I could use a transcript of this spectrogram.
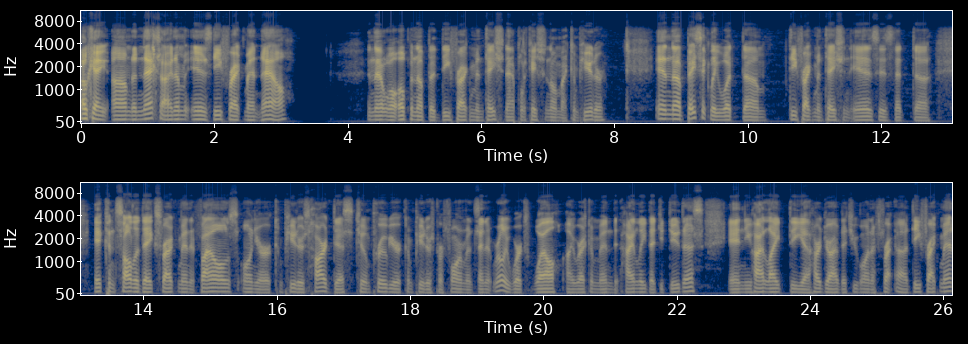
Okay, um, the next item is defragment now. And that will open up the defragmentation application on my computer. And uh, basically what um, defragmentation is is that uh, it consolidates fragmented files on your computer's hard disk to improve your computer's performance and it really works well. I recommend it highly that you do this and you highlight the uh, hard drive that you want to uh, defragment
